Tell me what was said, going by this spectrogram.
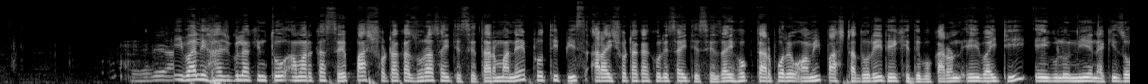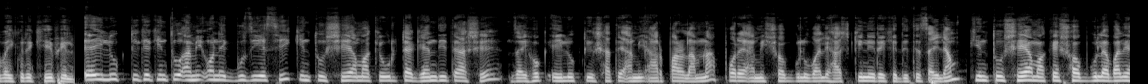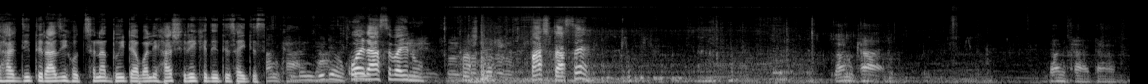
এই বালি হাঁসগুলা কিন্তু আমার কাছে পাঁচশো টাকা জোড়া চাইতেছে, তার মানে প্রতি পিস আড়াইশো টাকা করে চাইতেছে। যাই হোক, তারপরেও আমি পাঁচটা ধরেই রেখে দেবো, কারণ এই বাইটি এইগুলো নিয়ে নাকি জবাই করে খেয়ে ফেলবে। এই লোকটিকে কিন্তু আমি অনেক বুঝিয়েছি, কিন্তু সে আমাকে উল্টা জ্ঞান দিতে আসে। যাই হোক, এই লোকটির সাথে আমি আর পারলাম না, পরে আমি সবগুলো বালি হাঁস কিনে রেখে দিতে চাইলাম। কিন্তু সে আমাকে সবগুলা বালি হাঁস দিতে রাজি হচ্ছে না, দুইটা বালি হাঁস রেখে দিতে চাইতেছে। কয়টা আছে ভাই নু পাঁচটা আছে?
